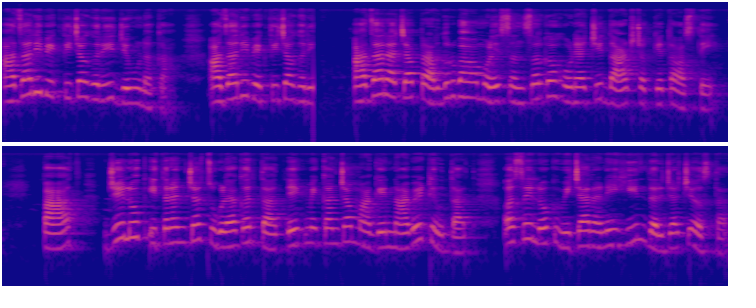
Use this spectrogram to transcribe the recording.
आजारी व्यक्तीच्या घरी जेवू नका. आजारी व्यक्तीच्या घरी आजाराच्या प्रादुर्भावामुळे संसर्ग होण्याची दाट शक्यता असते. पाच जे लोक इतरांच्या चुगळ्या करतात एकमेकांच्या मागे नावे ठेवतात असे लोक विचाराने हीन दर्जाचे असतात.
